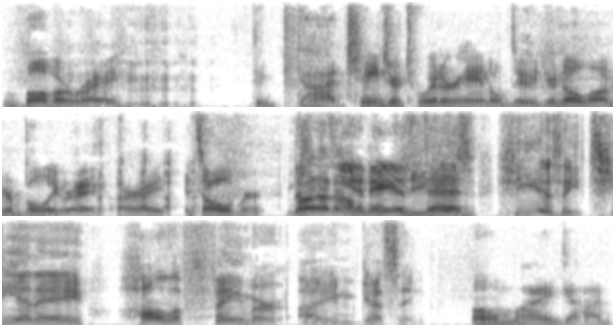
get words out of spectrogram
Bubba Ray. God, change your Twitter handle, dude. You're no longer Bully Ray. All right, it's over. no, no, no. TNA is he dead. Is, he is a TNA Hall of Famer, I'm guessing. Oh my god.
